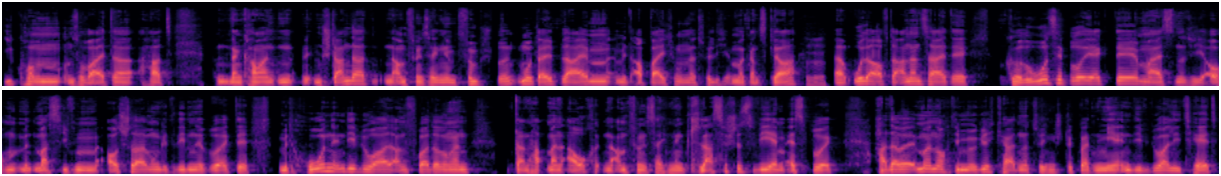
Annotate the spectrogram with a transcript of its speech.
E-Com und so weiter hat, dann kann man im Standard, in Anführungszeichen, im Fünf-Sprint-Modell bleiben, mit Abweichungen natürlich immer ganz klar. Mhm. Äh, oder auf der anderen Seite große Projekte, meistens natürlich auch mit massiven Ausschreibungen getriebene Projekte, mit hohen Individualanforderungen, dann hat man auch in Anführungszeichen ein klassisches WMS-Projekt, hat aber immer noch die Möglichkeit, natürlich ein Stück weit mehr Individualität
